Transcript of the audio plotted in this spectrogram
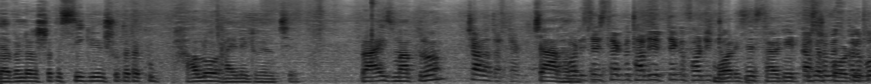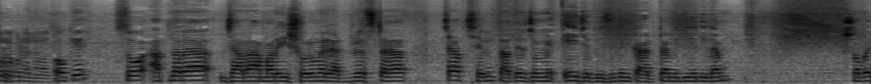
ল্যাভেন্ডারের সাথে সি গ্রিন সুতাটা খুব ভালো হাইলাইট হয়ে যাচ্ছে। প্রাইস মাত্র চার হাজার টাকা। 4,000 বডি সাইজ থাকবে থার্টি এইট থেকে forty body size thirty eight থেকে ফর্টি। ওকে সো আপনারা যারা আমার এই শোরুমের অ্যাড্রেসটা চাচ্ছেন তাদের জন্য এই যে ভিজিটিং কার্ডটা আমি দিয়ে দিলাম। সবাই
